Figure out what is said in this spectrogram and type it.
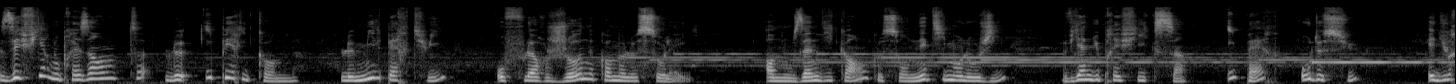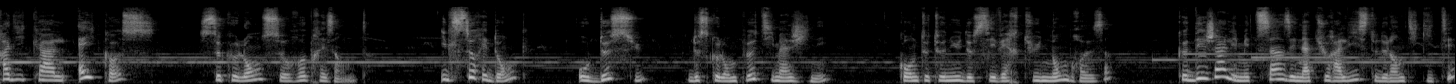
Zéphyr nous présente le hypericum, le millepertuis aux fleurs jaunes comme le soleil, en nous indiquant que son étymologie vient du préfixe hyper au-dessus et du radical eikos ce que l'on se représente. Il serait donc au-dessus de ce que l'on peut imaginer, compte tenu de ses vertus nombreuses, que déjà les médecins et naturalistes de l'Antiquité,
